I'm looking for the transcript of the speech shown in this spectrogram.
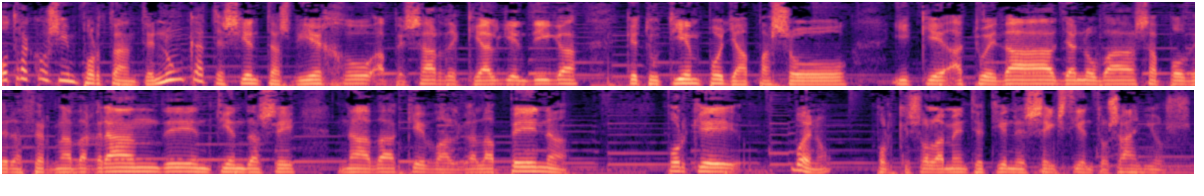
Otra cosa importante, nunca te sientas viejo a pesar de que alguien diga que tu tiempo ya pasó y que a tu edad ya no vas a poder hacer nada grande, entiéndase, nada que valga la pena porque, bueno, porque solamente tienes 600 años.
